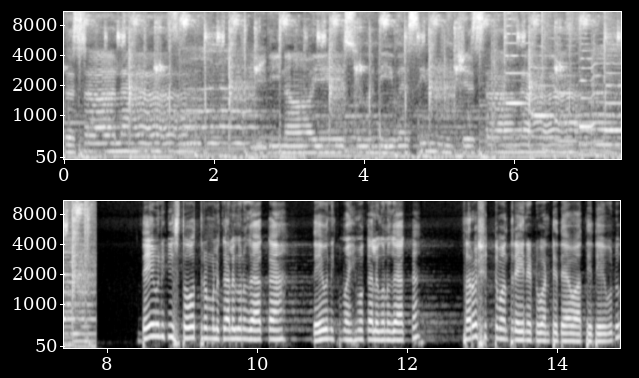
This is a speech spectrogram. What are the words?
వ్రతశాల ఇది నివసించశాల దేవునికి స్తోత్రములు కలుగును గాక. దేవునికి మహిమ కలుగును గాక. సర్వశక్తిమంతుడు అయినటువంటి దేవాతి దేవుడు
